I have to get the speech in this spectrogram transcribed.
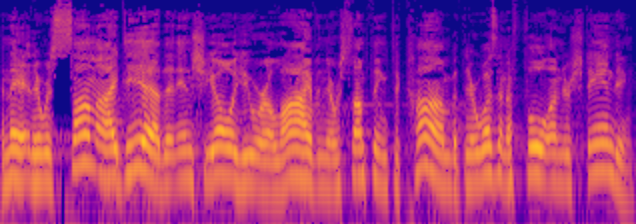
And there was some idea that in Sheol you were alive and there was something to come, but there wasn't a full understanding.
